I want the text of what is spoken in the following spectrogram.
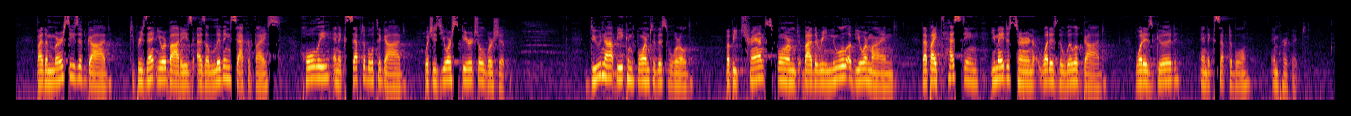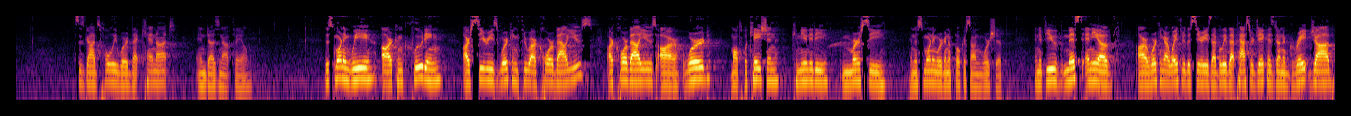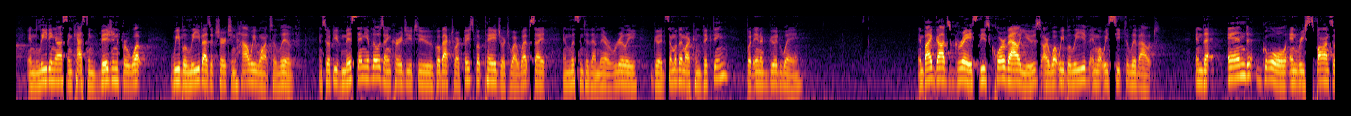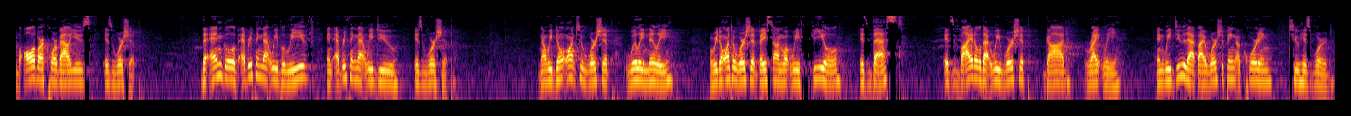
by the mercies of God, to present your bodies as a living sacrifice, holy and acceptable to God, which is your spiritual worship. Do not be conformed to this world, but be transformed by the renewal of your mind, that by testing you may discern what is the will of God, what is good and acceptable and perfect. This is God's holy word that cannot and does not fail. This morning, we are concluding our series working through our core values. Our core values are word, multiplication, community, mercy, and this morning we're going to focus on worship. And if you've missed any of our working our way through the series, I believe that Pastor Jake has done a great job in leading us and casting vision for what we believe as a church and how we want to live. And so if you've missed any of those, I encourage you to go back to our Facebook page or to our website and listen to them. They are really good. Some of them are convicting, but in a good way. And by God's grace, these core values are what we believe and what we seek to live out. And the end goal and response of all of our core values is worship. The end goal of everything that we believe and everything that we do is worship. Now, we don't want to worship willy nilly or we don't want to worship based on what we feel is best. It's vital that we worship God rightly. And we do that by worshiping according to His Word.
